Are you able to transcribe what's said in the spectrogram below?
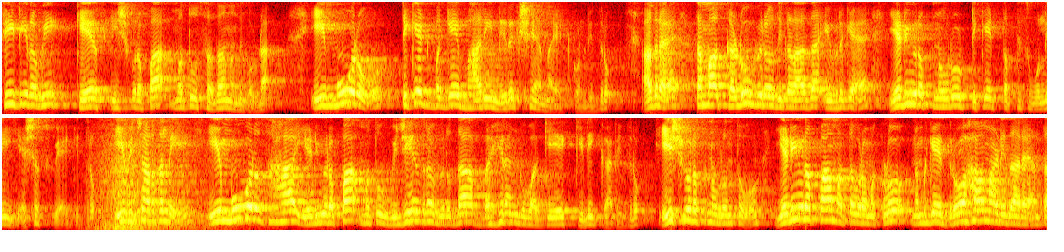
C T Ravi, K S Eshwarappa ಮತ್ತು ಸದಾನಂದ ಗೌಡ ಈ ಮೂವರು ಟಿಕೆಟ್ ಬಗ್ಗೆ ಭಾರಿ ನಿರೀಕ್ಷೆಯನ್ನು ಇಟ್ಕೊಂಡಿದ್ದರು ಆದರೆ ತಮ್ಮ ಕಡು ವಿರೋಧಿಗಳಾದ ಇವರಿಗೆ ಯಡಿಯೂರಪ್ಪನವರು ಟಿಕೆಟ್ ತಪ್ಪಿಸುವಲ್ಲಿ ಯಶಸ್ವಿಯಾಗಿದ್ದರು ಈ ವಿಚಾರದಲ್ಲಿ ಈ ಮೂವರು ಸಹ ಯಡಿಯೂರಪ್ಪ ಮತ್ತು ವಿಜೇಂದ್ರ ವಿರುದ್ಧ ಬಹಿರಂಗವಾಗಿಯೇ ಕಿಡಿಕಾರಿದ್ರು. ಈಶ್ವರಪ್ಪನವರಂತೂ ಯಡಿಯೂರಪ್ಪ ಮತ್ತವರ ಮಕ್ಕಳು ನಮಗೆ ದ್ರೋಹ ಮಾಡಿದ್ದಾರೆ ಅಂತ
